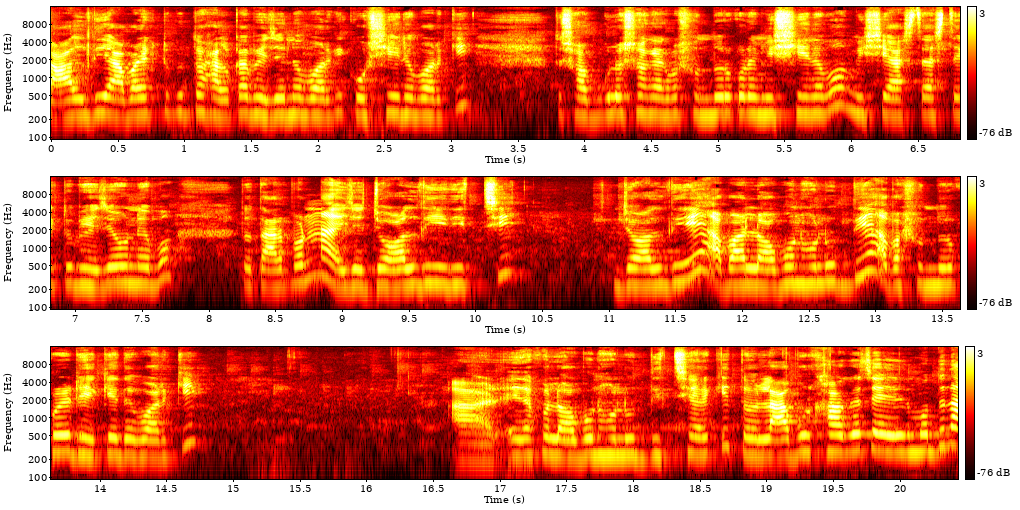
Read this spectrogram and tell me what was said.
ডাল দিয়ে আবার একটু কিন্তু হালকা ভেজে নেব আর কি, কষিয়ে নেব আর কি। তো সবগুলোর সঙ্গে একবার সুন্দর করে মিশিয়ে নেব, মিশিয়ে আস্তে আস্তে একটু ভেজেও নেব। তো তারপর না এই যে জল দিয়ে দিচ্ছি, জল দিয়ে আবার লবণ, হলুদ দিয়ে আবার সুন্দর করে ঢেকে দেবো আর কি। আর এই দেখো লবণ, হলুদ দিচ্ছে আর কি। তো লাবুর খাওয়া গেছে। এর মধ্যে না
